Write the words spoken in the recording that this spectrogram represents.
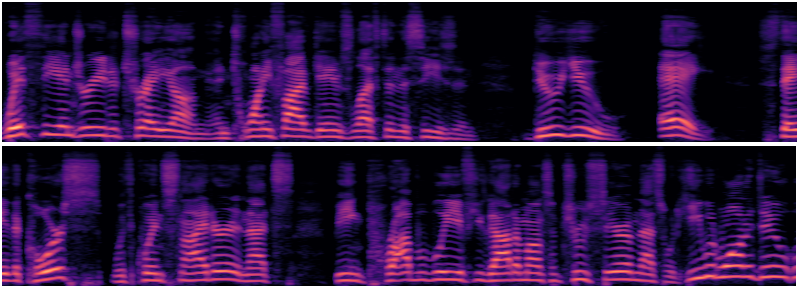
With the injury to Trae Young and 25 games left in the season, do you, A, stay the course with Quin Snyder, and that's being probably, if you got him on some true serum, that's what he would want to do?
